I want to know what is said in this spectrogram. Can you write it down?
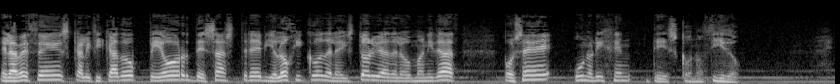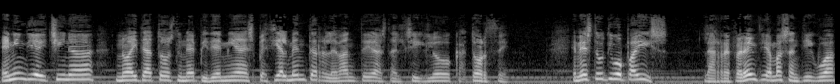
El a veces calificado peor desastre biológico de la historia de la humanidad posee un origen desconocido. En India y China no hay datos de una epidemia especialmente relevante hasta el siglo XIV. En este último país, la referencia más antigua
